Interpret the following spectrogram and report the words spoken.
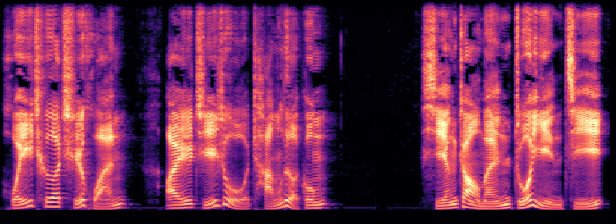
回车迟缓，而直入长乐宫。行赵门卓隐疾，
